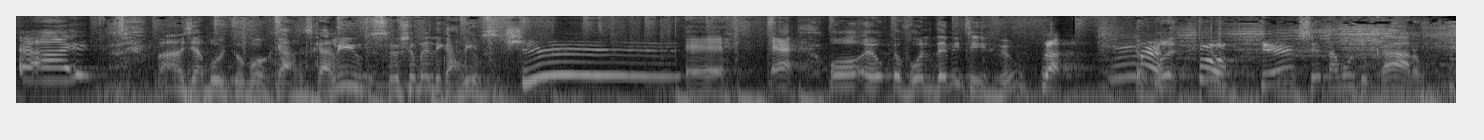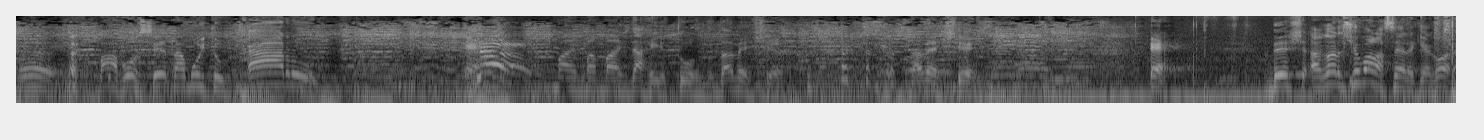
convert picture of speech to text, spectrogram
ai. Mas é muito bom, Carlos. Carlinhos, eu chamo ele de Carlinhos. É, é. Eu, eu vou lhe demitir, viu? Eu vou lhe, eu- você tá muito caro. Mas você tá muito caro. É, mas, mas, mas dá retorno, dá mexer. Dá mexer. É. Deixa, agora deixa eu falar sério aqui agora.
